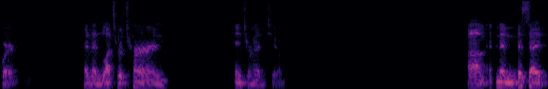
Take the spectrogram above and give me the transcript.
squared. And then let's return intermed 2. Um, and then this said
